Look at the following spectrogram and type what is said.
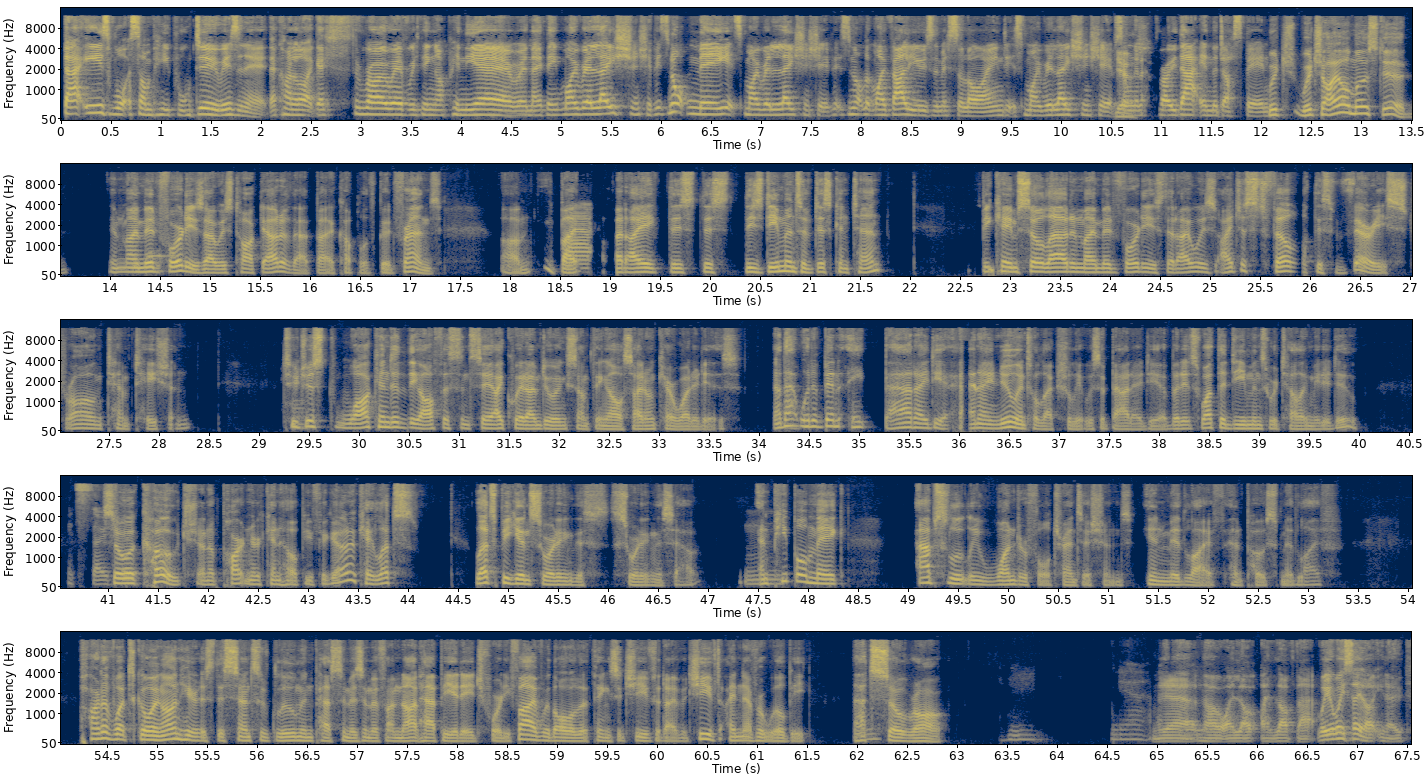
that is what some people do isn't it they're kind of like they throw everything up in the air and they think my relationship it's not me it's my relationship it's not that my values are misaligned it's my relationship so i'm going to throw that in the dustbin which which I almost did in my mid 40s. I was talked out of that by a couple of good friends. Um, but Wow. but I this this these demons of discontent became so loud in my mid 40s that I was I just felt this very strong temptation to just walk into the office and say I quit, I'm doing something else. I don't care what it is. Now that would have been a bad idea. And I knew intellectually it was a bad idea, but it's what the demons were telling me to do. It's so, So a coach and a partner can help you figure out, okay, let's let's begin sorting this sorting this out. And Mm, people make absolutely wonderful transitions in midlife and post midlife. Part of what's going on here is this sense of gloom and pessimism. If I'm not happy at age 45 with all of the things achieved that I've achieved, I never will be. That's Mm. so wrong. mhm. Yeah. Yeah, absolutely. no, I love I love that. We always say like, you know,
